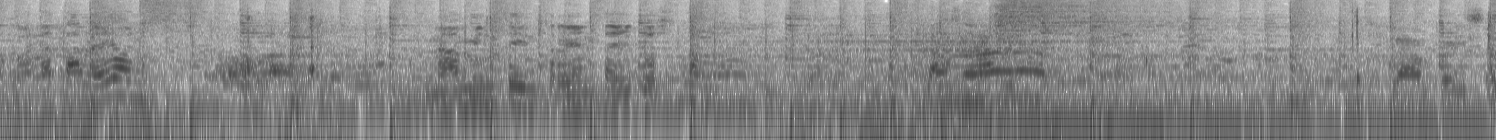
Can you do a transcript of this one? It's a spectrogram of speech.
Manata na yun. Na-maintain, 32 lang. Lasa. Lampay sa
